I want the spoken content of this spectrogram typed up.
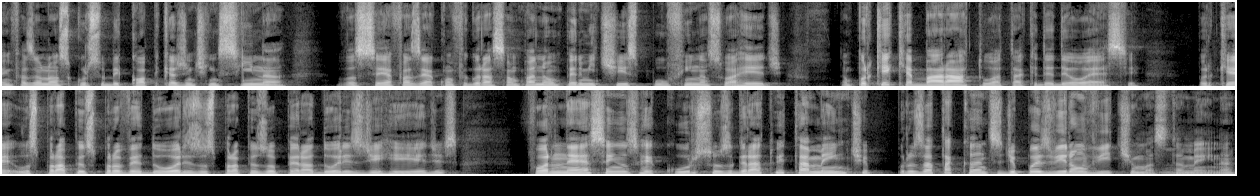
Vem fazer o nosso curso Bcop que a gente ensina você a fazer a configuração para não permitir spoofing na sua rede. Então, por que, que é barato o ataque DDoS? Porque os próprios provedores, os próprios operadores de redes fornecem os recursos gratuitamente para os atacantes. Depois viram vítimas também, né?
